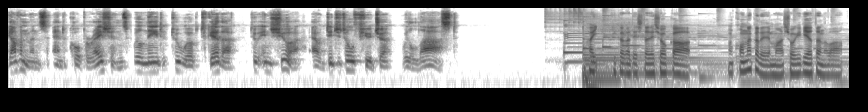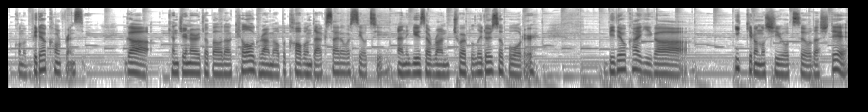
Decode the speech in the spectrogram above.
Governments and corporations will need to work together to ensure our digital future will last. はい、いかがでしたでしょうか、まあ、この中でまあ衝撃だったのは、このビデオコンファレンスが can generate about a kilogram of carbon dioxide or CO2 and use around 12 liters of water ビデオ会議が1キロの CO2 を出して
